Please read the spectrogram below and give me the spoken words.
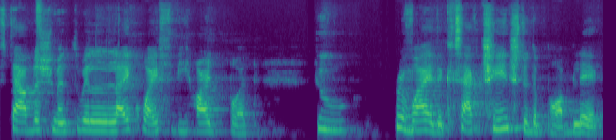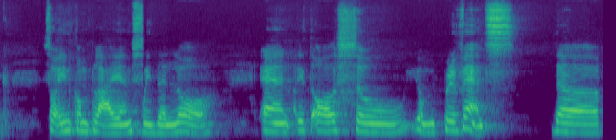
establishments will likewise be hard put to provide exact change to the public, so in compliance with the law. And it also you know, prevents the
